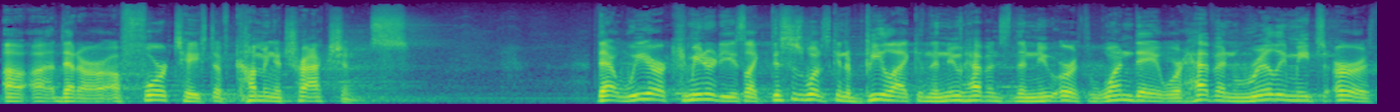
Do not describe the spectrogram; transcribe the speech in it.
uh, uh, that are a foretaste of coming attractions. That we are a community is like this is what it's to be like in the new heavens and the new earth one day where heaven really meets earth.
